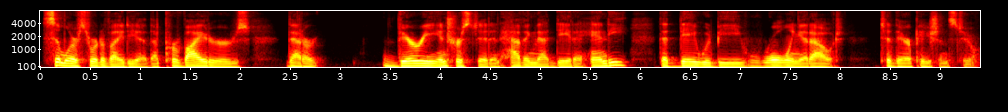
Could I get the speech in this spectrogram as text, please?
similar sort of idea that providers that are very interested in having that data handy, that they would be rolling it out to their patients too.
